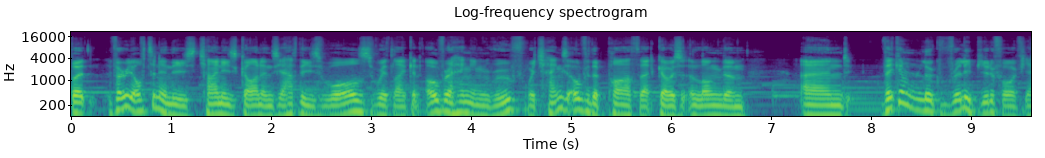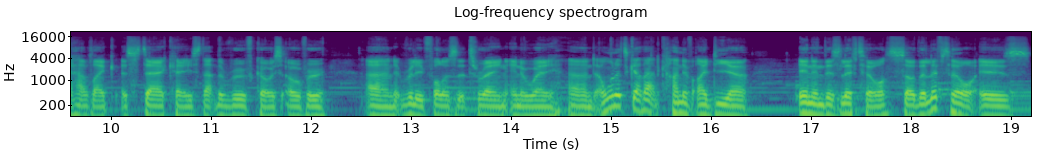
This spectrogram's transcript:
but very often in these Chinese gardens you have these walls with like an overhanging roof which hangs over the path that goes along them and they can look really beautiful if you have like a staircase that the roof goes over and it really follows the terrain in a way and I wanted to get that kind of idea in in this lift hill. So the lift hill is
